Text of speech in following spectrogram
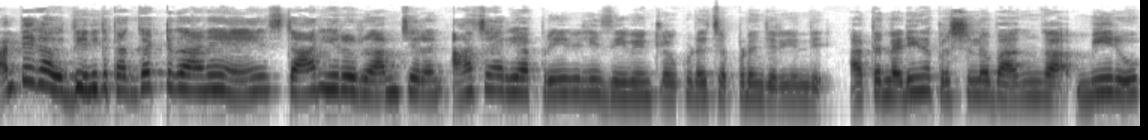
అంతేకాదు దీనికి తగ్గట్టుగానే star hero Ram Charan Acharya pre release ఈవెంట్లో కూడా చెప్పడం జరిగింది. అతను అడిగిన ప్రశ్నలో భాగంగా మీరు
